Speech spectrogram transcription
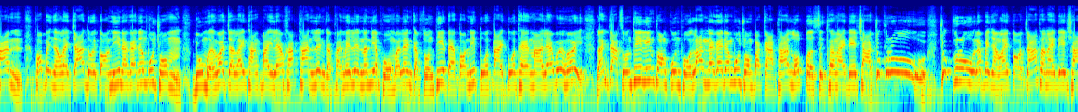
ท่าน เพราะเป็นอย่างไรจ้าโดยตอนนี้นะครับท่านผู้ชม ดูเหมือนว่าจะไล่ทางไปแล้วครับท่านเล่นกับใครไม่เล่นนั้นเนี่ยโผลมาเล่นกับสนที่แต่ตอนนี้ตัวตายตัวแทนมาแล้วเว้ยเฮ้ยหลังจากสนที่ลิมทองกุลโผล่ลั่นนะครับท่านผู้ชมประกาศท้าลบเปิดศึกทนายเดชาจุกรู จุกรูแล้วเป็นอย่างไรต่อจ้าทนายเดชา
